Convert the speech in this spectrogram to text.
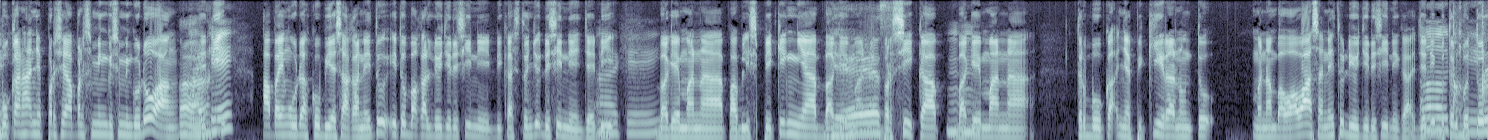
bukan hanya persiapan seminggu-seminggu doang. Ah. Jadi Oke. apa yang udah kubiasakan itu itu bakal diuji di sini, dikasih tunjuk di sini. Jadi Oke. bagaimana public speakingnya, bagaimana Yes. bersikap, bagaimana terbukanya pikiran untuk menambah wawasan itu diuji di sini kak. Jadi Oke. betul-betul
